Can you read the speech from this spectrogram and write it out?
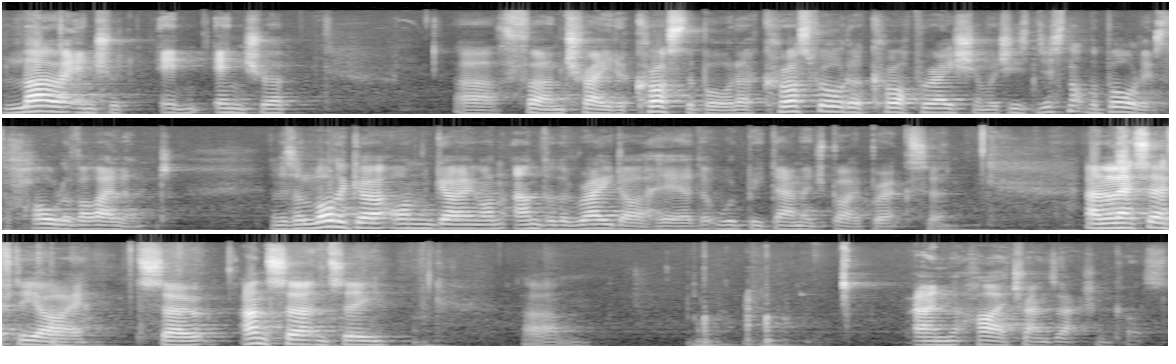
lower intra, in, intra uh, firm trade across the border, cross-border cooperation, which is just not the border, it's the whole of Ireland. And there's a lot of go on going on under the radar here that would be damaged by Brexit. And less FDI. So uncertainty um, and higher transaction costs.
